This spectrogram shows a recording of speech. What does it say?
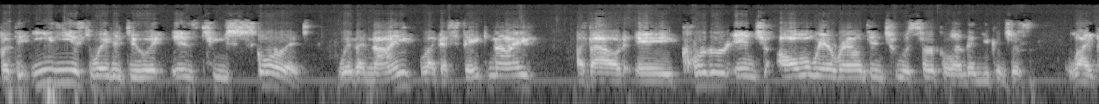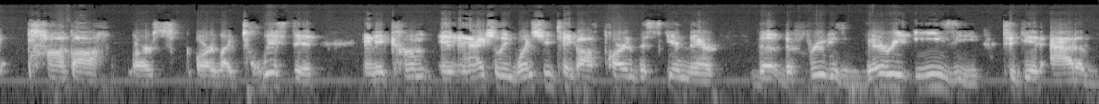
But the easiest way to do it is to score it with a knife, like a steak knife, about a quarter inch all the way around into a circle, and then you can just like pop off or or like twist it, and it come and actually once you take off part of the skin there, the the fruit is very easy to get out of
